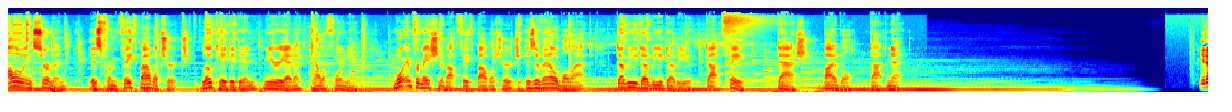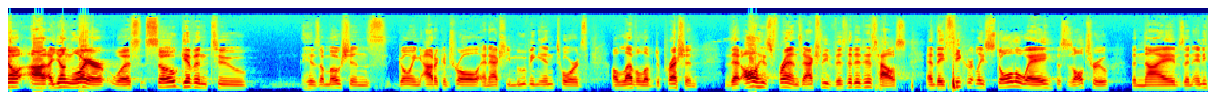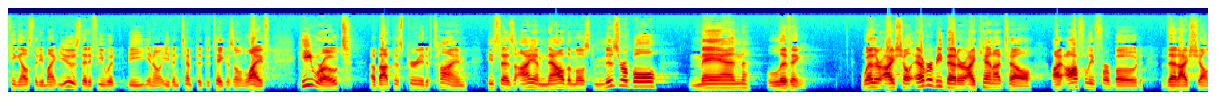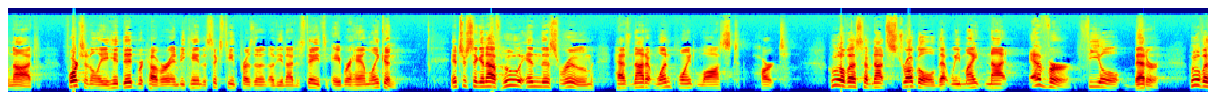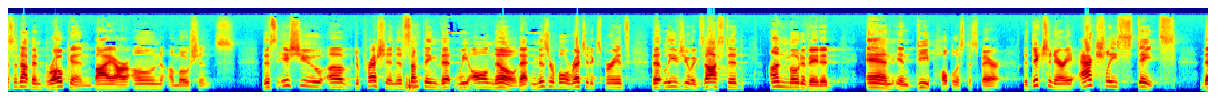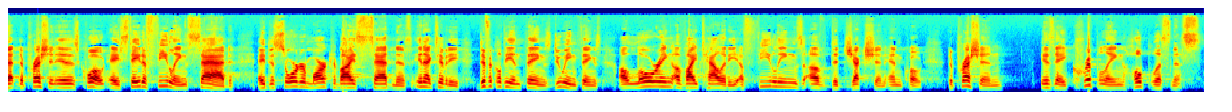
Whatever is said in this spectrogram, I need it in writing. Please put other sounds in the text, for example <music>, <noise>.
following sermon is from Faith Bible Church, located in Murrieta, California. More information about Faith Bible Church is available at www.faith-bible.net. You know, uh, a young lawyer was so given to his emotions going out of control and actually moving in towards a level of depression that all his friends actually visited his house and they secretly stole away, this is all true, the knives and anything else that he might use that if he would be, you know, even tempted to take his own life. He wrote about this period of time, he says, I am now the most miserable man living. Whether I shall ever be better, I cannot tell. I awfully forebode that I shall not. Fortunately, he did recover and became the 16th President of the United States, Abraham Lincoln. Interesting enough, who in this room has not at one point lost heart? Who of us have not struggled that we might not ever feel better? Who of us have not been broken by our own emotions? This issue of depression is something that we all know, that miserable, wretched experience that leaves you exhausted, unmotivated, and in deep, hopeless despair. The dictionary actually states that depression is, quote, a state of feeling sad, a disorder marked by sadness, inactivity, difficulty in things, doing things, a lowering of vitality, of feelings of dejection, end quote. Depression is a crippling hopelessness.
